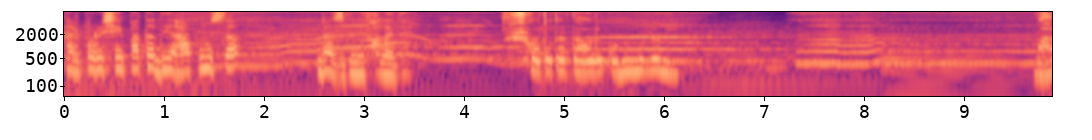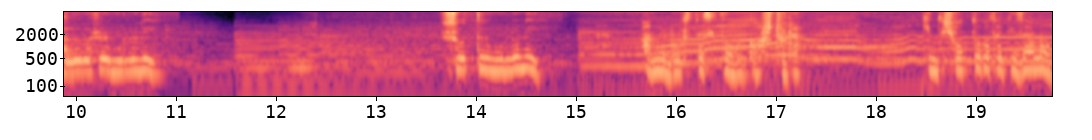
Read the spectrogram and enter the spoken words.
তারপরে সেই পাতা দিয়ে হাত মুছা ডাস্টবিনে ফালাই দেয়। সততার তাহলে কোনো মূল্য নেই? ভালোবাসার মূল্য নেই? সত্যের মূল্য নেই? আমি বুঝতেছি তোমার কষ্টটা। কিন্তু সত্য কথা কি জানো?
